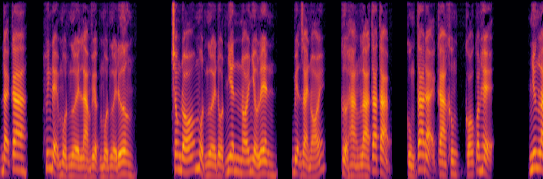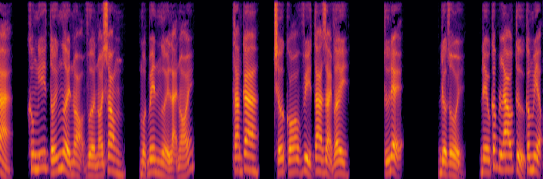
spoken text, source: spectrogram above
đại ca, huynh đệ một người làm việc một người đương. Trong đó một người đột nhiên nói nhiều lên, biện giải nói, cửa hàng là ta tạm, cùng ta đại ca không có quan hệ. Nhưng là, không nghĩ tới người nọ vừa nói xong, một bên người lại nói. Tam ca, chớ có vì ta giải vây. Tứ đệ. Được rồi, đều cấp lao tử câm miệng.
